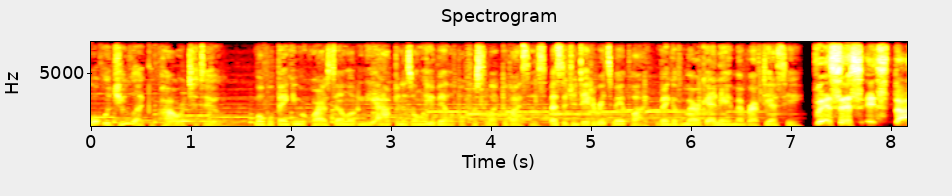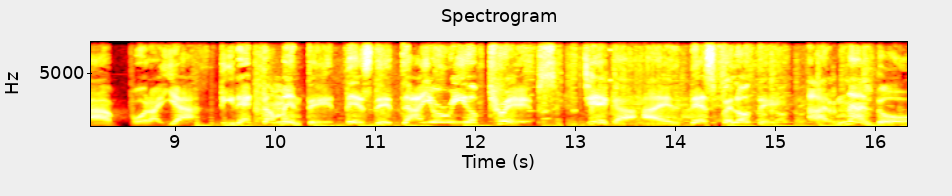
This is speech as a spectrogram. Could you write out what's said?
What would you like the power to do? Mobile banking requires downloading the app and is only available for select devices. Message and data rates may apply. Bank of America and a member FDIC. veces está por allá, directamente desde Diary of Trips. Llega a El Despelote, Arnaldo,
